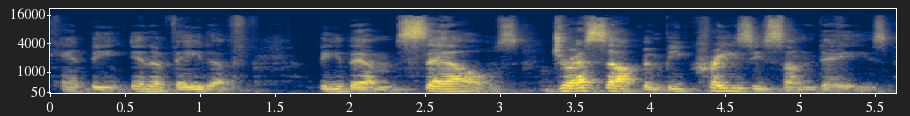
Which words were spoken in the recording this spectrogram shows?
can't be innovative, be themselves, dress up and be crazy some days.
